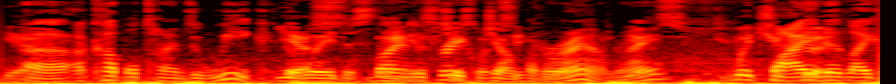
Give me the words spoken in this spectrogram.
Yeah. Uh, a couple times a week, Yes, the way this buying thing is just jumping around, right? Yes. Which buy could. it at like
